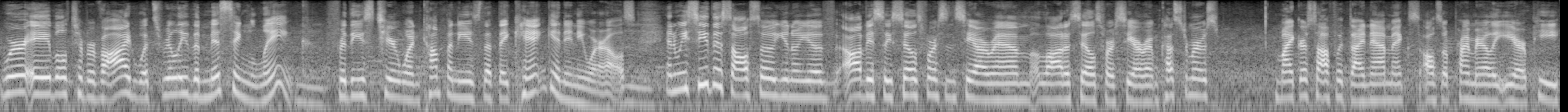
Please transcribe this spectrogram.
we're able to provide what's really the missing link mm. for these tier one companies that they can't get anywhere else. Mm. And we see this also, you know, you have obviously Salesforce and CRM, a lot of Salesforce CRM customers, Microsoft with Dynamics, also primarily ERP.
